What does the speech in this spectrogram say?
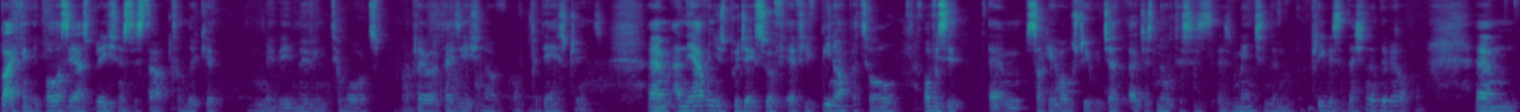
But I think the policy aspiration is to start to look at maybe moving towards prioritisation of, of pedestrians. Um, and the Avenues project, so if, if you've been up at all, obviously um, Sauchiehall Street, which I, I just noticed is, is mentioned in the previous edition of Developer, um,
